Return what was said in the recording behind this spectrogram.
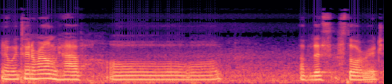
And then we turn around, we have all of this storage.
